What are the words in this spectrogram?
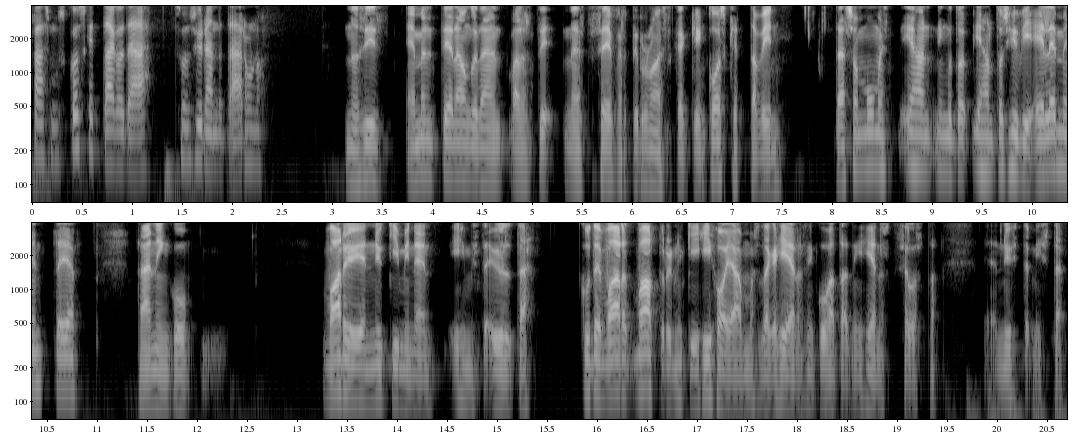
Rasmus, koskettaako tämä sun sydäntä tämä runo? No siis, en mä nyt tiedä, onko tämä nyt varmasti näistä Seifertin runoista kaikkein koskettavin. Tässä on mun mielestä ihan, niin kuin to, ihan tosi hyviä elementtejä. Tämä niin kuin varjojen nykiminen ihmisten yltä. Kuten va- vaatturi nykii hihojaan, mun aika hieno. Siinä kuvataan niin hienosti sellaista nyhtämistä.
